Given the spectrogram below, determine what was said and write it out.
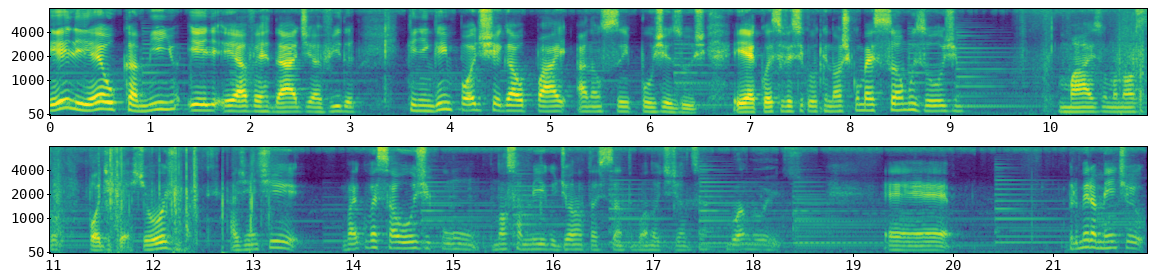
ele é o caminho, ele é a verdade e a vida, que ninguém pode chegar ao Pai a não ser por Jesus. E é com esse versículo que nós começamos hoje mais uma nossa podcast. Hoje a gente vai conversar hoje com o nosso amigo Jonathan Santos. Boa noite, Jonathan. Boa noite. É, primeiramente, eu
